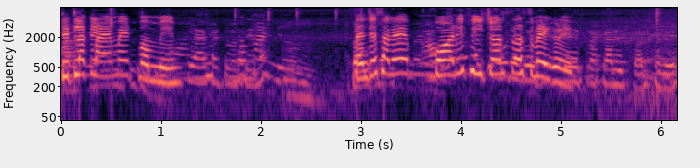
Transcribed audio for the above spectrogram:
तिथलं क्लायमेट मम्मी. क्लायमेट वरती ना. त्यांचे सगळे बॉडी फीचर्सच वेगळे. प्रकार सगळे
